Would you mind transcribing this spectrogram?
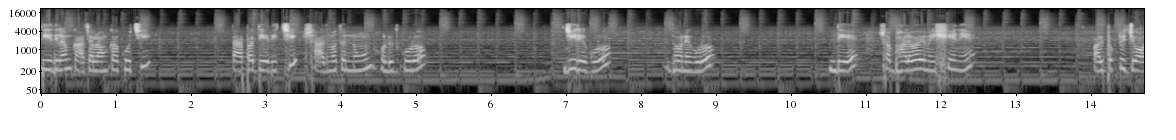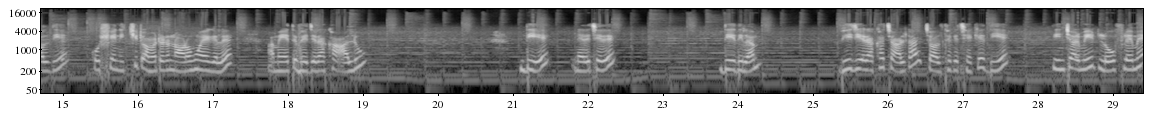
দিয়ে দিলাম কাঁচা লঙ্কা কুচি। তারপর দিয়ে দিচ্ছি স্বাদ মতো নুন, হলুদ গুঁড়ো, জিরে গুঁড়ো, ধনে গুঁড়ো। দিয়ে সব ভালোভাবে মিশিয়ে নিয়ে অল্প একটু জল দিয়ে কষিয়ে নিচ্ছি। টমেটোটা নরম হয়ে গেলে আমি এতে ভেজে রাখা আলু দিয়ে নেড়ে চেড়ে দিয়ে দিলাম। ভিজিয়ে রাখা চালটা জল থেকে ছেঁকে দিয়ে তিন চার মিনিট লো ফ্লেমে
